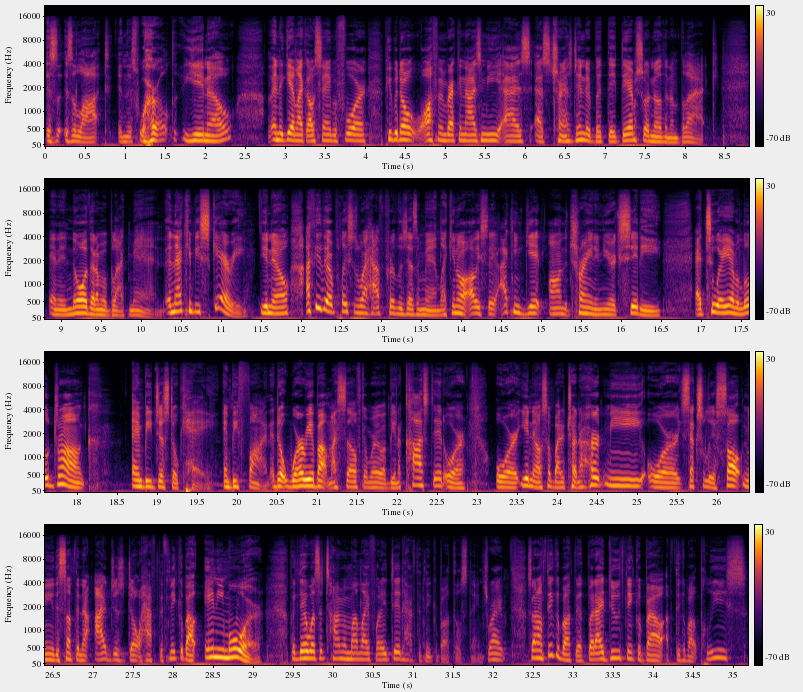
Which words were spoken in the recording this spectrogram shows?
is, is a lot in this world, you know? And again, like I was saying before, people don't often recognize me as as transgender, but they damn sure know that I'm black. And they know that I'm a black man. And that can be scary, you know? I think there are places where I have privilege as a man. Like, you know, I always say I can get on the train in New York City at 2 a.m. a little drunk and be just okay and be fine. And don't worry about myself. Don't worry about being accosted or or you know somebody trying to hurt me or sexually assault me. There's something that I just don't have to think about anymore. But there was a time in my life when I did have to think about those things, right? So I don't think about that, but I do think about I think about police.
